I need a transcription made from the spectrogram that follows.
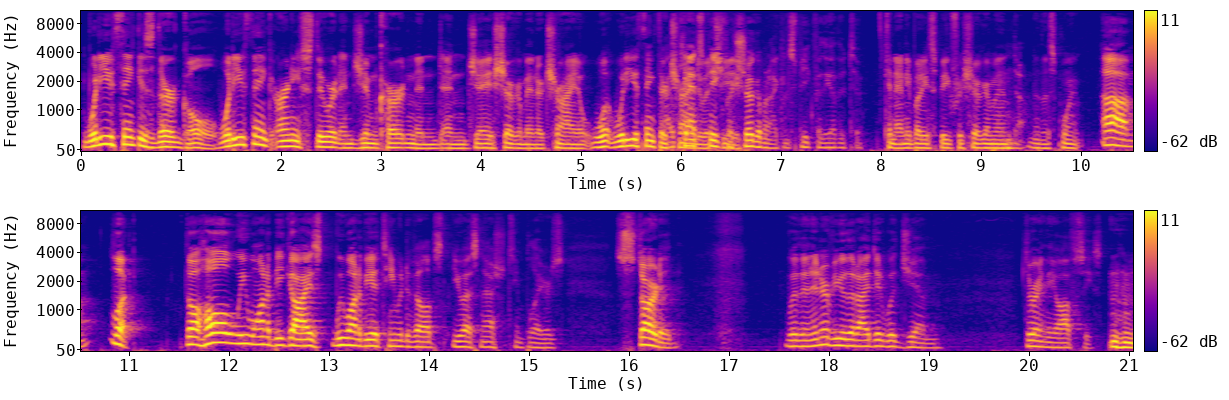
What do you think is their goal? What do you think Earnie Stewart and Jim Curtin and, and Jay Sugarman are trying to? What What do you think they're I trying can't to speak achieve? for Sugarman. I can speak for the other two. Can anybody speak for Sugarman No. at this point? Um, look, the whole we want to be guys, we want to be a team who develops U.S. national team players started with an interview that I did with Jim during the offseason. Mm-hmm.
